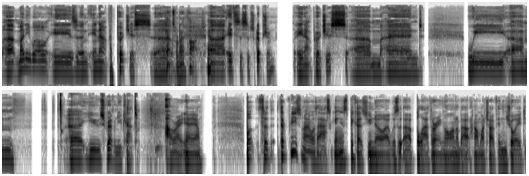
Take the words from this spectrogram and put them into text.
uh, Moneywell is an in-app purchase. Uh, That's what I thought. Yeah. Uh, it's a subscription in-app purchase, um, and we um, uh, use Revenue Cat. All right. Yeah, yeah. Well, so the, the reason I was asking is because you know I was uh, blathering on about how much I've enjoyed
